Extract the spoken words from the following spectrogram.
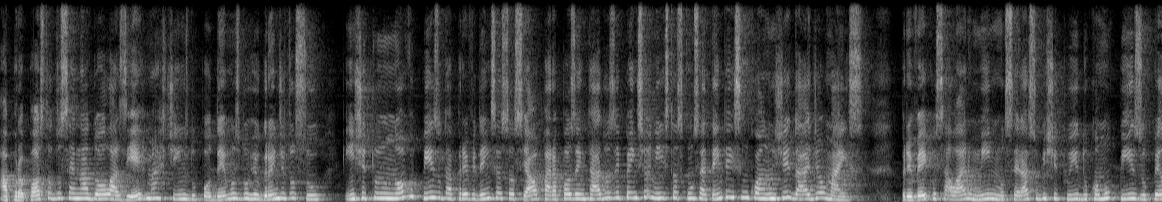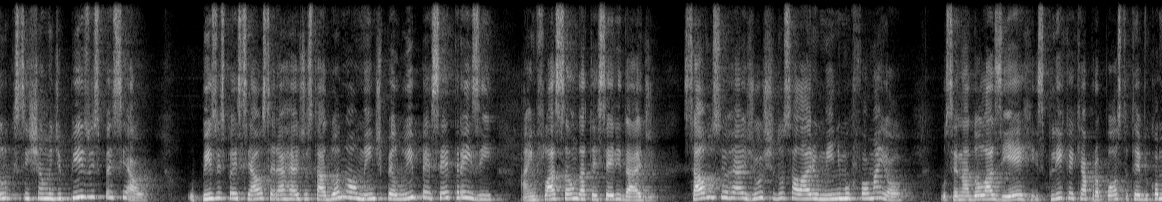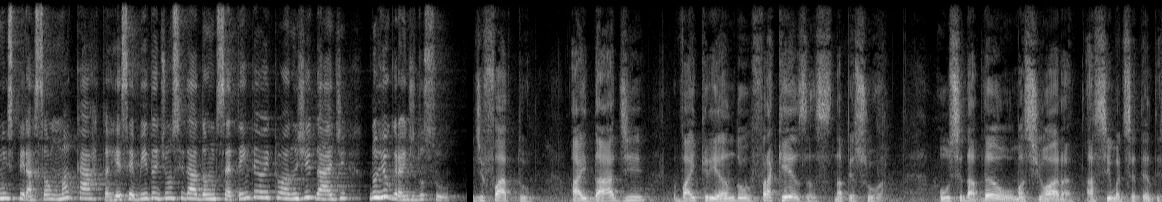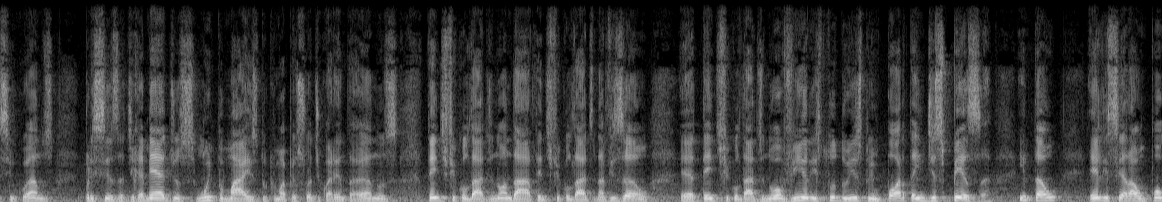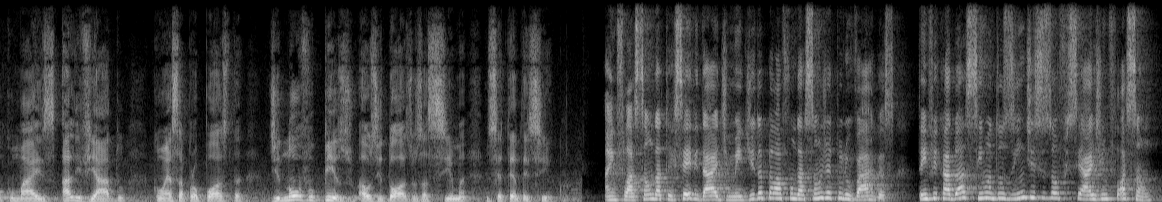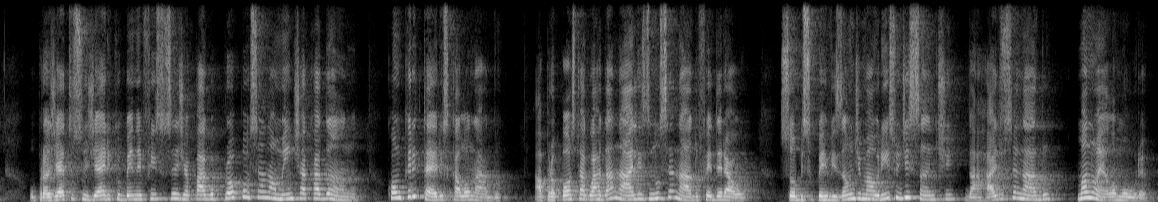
A proposta do senador Lazier Martins, do Podemos do Rio Grande do Sul, institui um novo piso da Previdência Social para aposentados e pensionistas com 75 anos de idade ou mais. Prevê que o salário mínimo será substituído como piso pelo que se chama de piso especial. O piso especial será reajustado anualmente pelo IPC-3I, a inflação da terceira idade, salvo se o reajuste do salário mínimo for maior. O senador Lazier explica que a proposta teve como inspiração uma carta recebida de um cidadão de 78 anos de idade do Rio Grande do Sul. De fato, a idade vai criando fraquezas na pessoa. Um cidadão, uma senhora acima de 75 anos, precisa de remédios, muito mais do que uma pessoa de 40 anos, tem dificuldade no andar, tem dificuldade na visão, é, tem dificuldade no ouvir, e tudo isso importa em despesa. Então, ele será um pouco mais aliviado com essa proposta de novo piso aos idosos acima de 75. A inflação da terceira idade, medida pela Fundação Getúlio Vargas, tem ficado acima dos índices oficiais de inflação. O projeto sugere que o benefício seja pago proporcionalmente a cada ano, com critério escalonado. A proposta aguarda análise no Senado Federal, sob supervisão de Maurício de Sante, da Rádio Senado, Manuela Moura.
